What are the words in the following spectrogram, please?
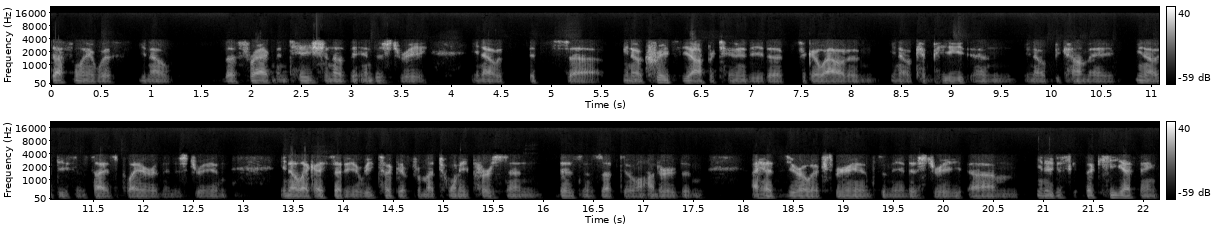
definitely with you know the fragmentation of the industry, you know it's uh, you know creates the opportunity to to go out and you know compete and you know become a you know decent sized player in the industry and you know like I said, we took it from a 20 person business up to 100 and I had zero experience in the industry. Um, you know, just the key I think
